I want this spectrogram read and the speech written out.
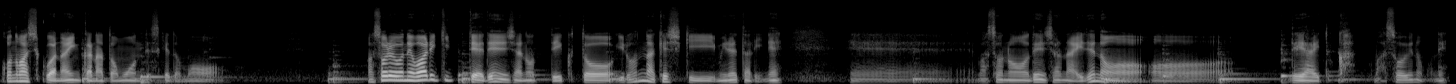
好ましくはないんかなと思うんですけども、まあ、それをね割り切って電車乗っていくといろんな景色見れたりね、えー、まあ、その電車内での出会いとか、まあ、そういうのもね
